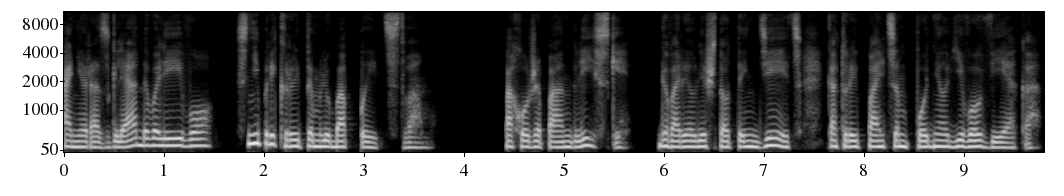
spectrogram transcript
Они разглядывали его с неприкрытым любопытством. Похоже, по-английски говорил лишь тот индеец, который пальцем поднял его века.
